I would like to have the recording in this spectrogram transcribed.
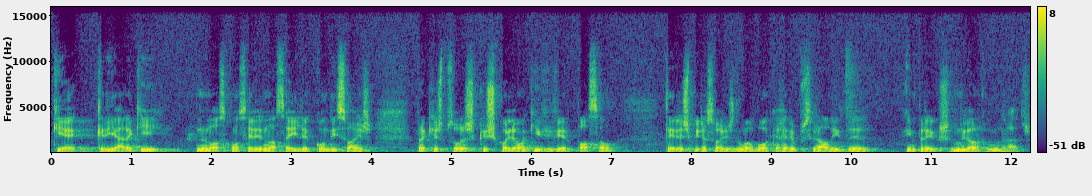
que é criar aqui no nosso Conselho e na nossa ilha condições para que as pessoas que escolham aqui viver possam ter aspirações de uma boa carreira profissional e de empregos melhor remunerados.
